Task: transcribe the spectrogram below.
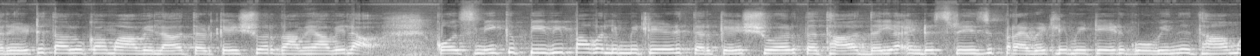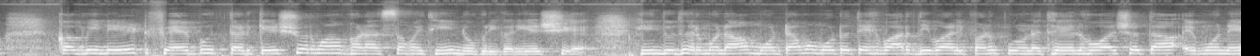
એરઠ તાલુકામાં આવેલા તડકેશ્વર ગામે આવેલા cosmic PV power limited, Tadkeshwar તથા Daya industries private limited, Govind Dham cabinet fab તડકેશ્વરમાં ઘણા સમયથી નોકરી કરીએ છીએ. હિન્દુ ધર્મના મોટામાં મોટો તહેવાર દિવાળી પણ પૂર્ણ થયેલ હોવા છતાં એમોને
